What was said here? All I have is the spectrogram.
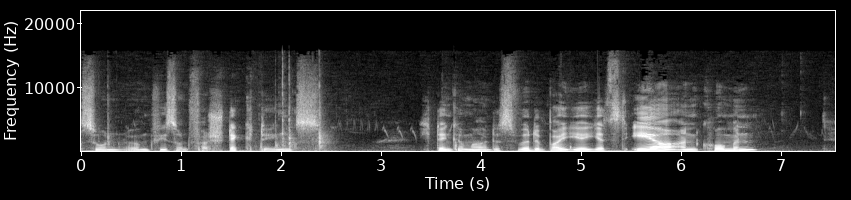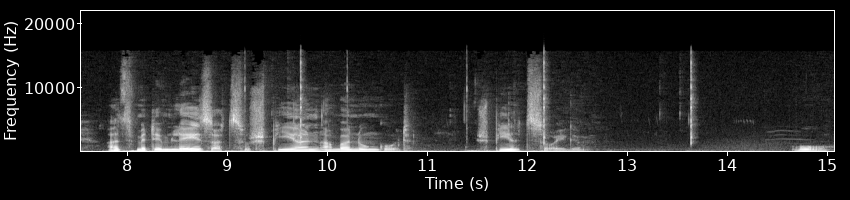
so ein, irgendwie so ein Versteckdings. Ich denke mal, das würde bei ihr jetzt eher ankommen, als mit dem Laser zu spielen, aber nun gut. Spielzeuge. Oh.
